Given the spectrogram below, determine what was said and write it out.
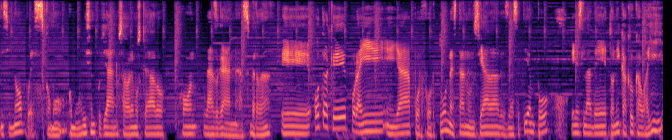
y si no, pues como, como dicen, pues ya nos habremos quedado con las ganas, ¿verdad? Eh, otra que por ahí eh, ya por fortuna está anunciada desde hace tiempo es la de Tonikaku Kawaii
